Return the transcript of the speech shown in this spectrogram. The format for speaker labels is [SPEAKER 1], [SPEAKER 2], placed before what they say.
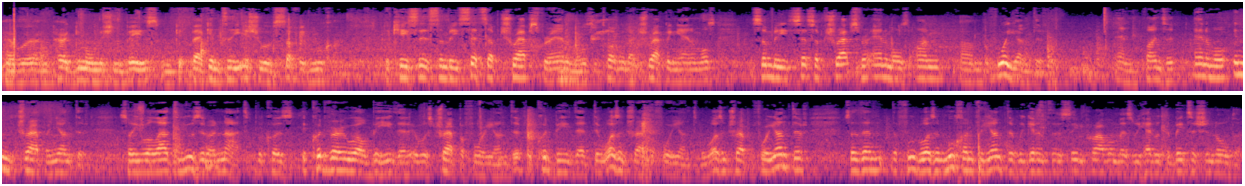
[SPEAKER 1] Uh, we're in Parag Gimel Mishnah Beis and get back into the issue of Safek Muchan. The case is somebody sets up traps for animals. We're talking about trapping animals. Somebody sets up traps for animals on um, before Yantiv and finds an animal in the trap on Yantiv. So you are allowed to use it or not, because it could very well be that it was trapped before Yantiv. It could be that it wasn't trapped before Yantiv. It wasn't trapped before Yantiv, so then the food wasn't muchan for Yantiv. We get into the same problem as we had with the Beitza Shenolda.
